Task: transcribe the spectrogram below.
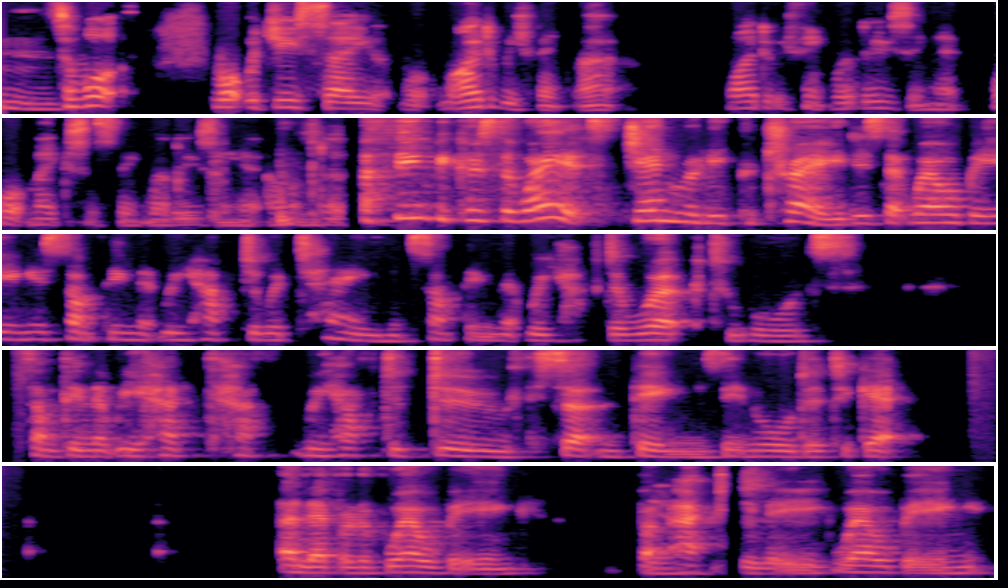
Mm. so what what would you say why do we think that why do we think we're losing it? What makes us think we're losing it? I wonder. I think because the way it's generally portrayed is that well-being is something that we have to attain. It's something that we have to work towards. Something that we had have we have to do certain things in order to get a level of well-being. But yeah. actually, well-being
